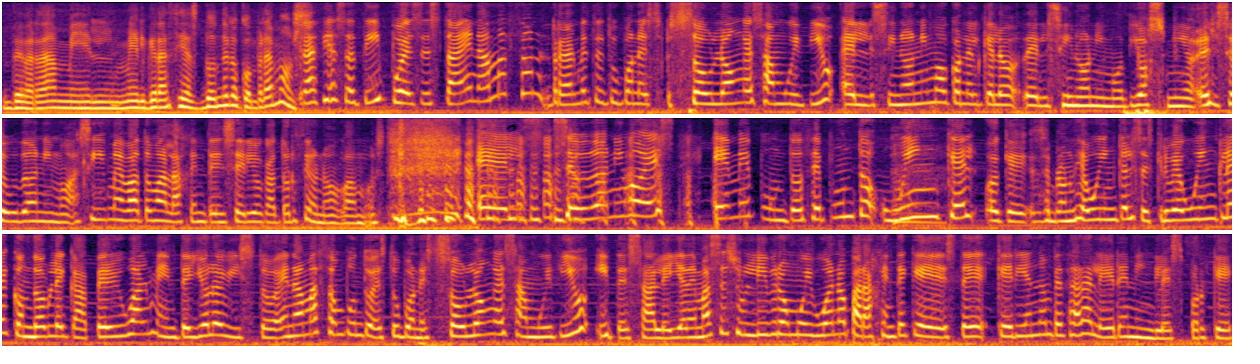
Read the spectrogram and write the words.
De verdad, mil, mil gracias. ¿Dónde lo compramos? Gracias a ti, pues está en Amazon. Realmente tú pones So Long as I'm With You, el sinónimo con el que lo... El sinónimo, Dios mío, el seudónimo. Así me va a tomar la gente en serio 14 o no, vamos. el seudónimo es m.c.winkle, o que se pronuncia Winkle, se escribe Winkle con doble K, pero igualmente yo lo he visto en amazon.es, tú pones So Long as I'm With You y te sale. Y además es un libro muy bueno para gente que esté queriendo empezar a leer en inglés, porque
